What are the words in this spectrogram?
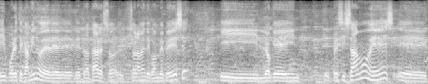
ir por este camino de, tratar solamente con BPS y lo que precisamos es eh,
